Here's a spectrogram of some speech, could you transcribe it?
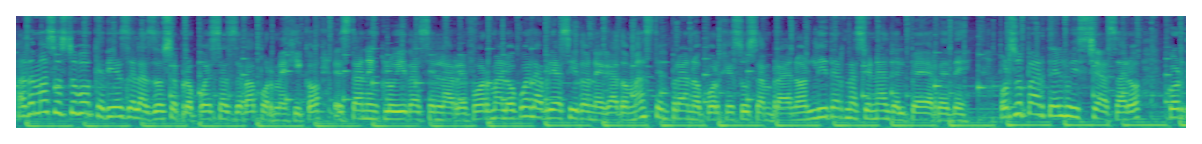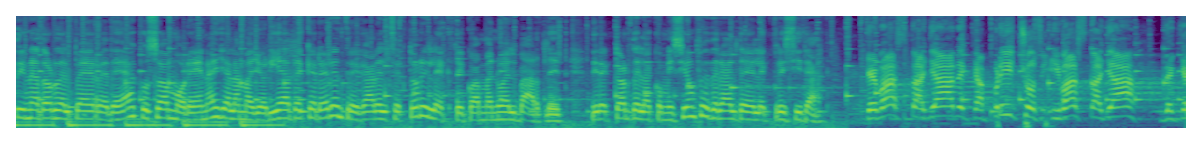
Además, sostuvo que 10 de las 12 propuestas de Vapor México están incluidas en la reforma, lo cual habría sido negado más temprano por Jesús Zambrano, líder nacional del PRD. Por su parte, Luis Cházaro, coordinador del PRD, acusó a Morena y a la mayoría de querer entregar el sector eléctrico a Manuel Bartlett, director de la Comisión Federal de Electricidad que basta ya de caprichos y basta ya de que,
